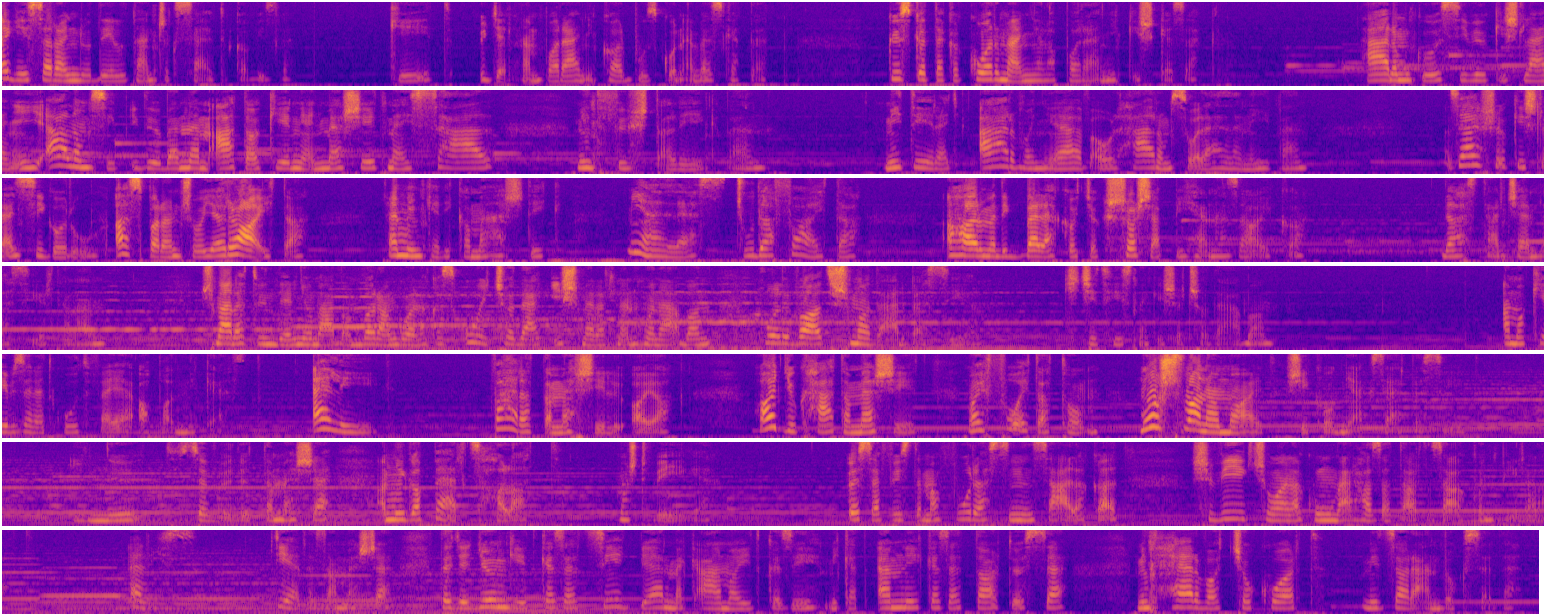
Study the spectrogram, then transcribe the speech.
Egész aranyró délután csak szeltük a vizet. Két ügyetlen parányi karbuzgó nevezgetett. Küszködtek a kormányjal a parányi kis kezek. Három kőszívő kislány így álomszép időben nem által kérni egy mesét, mely szál, mint füst a légben. Mit ér egy árva nyelv, ahol három szól ellenében? Az első kislány szigorú, azt parancsolja rajta. Reménykedik a második. Milyen lesz? Csuda fajta? A harmadik belekotyog, sose pihen az ajka. De aztán csend lesz hirtelen. S már a tündér nyomában barangolnak az új csodák ismeretlen honában, hol vad s madár beszél. Kicsit hisznek is a csodában. Ám a képzelet feje apadni kezd. Elég! Fáradt a mesélő ajak. Hagyjuk hát a mesét, majd folytatom. Most van a majd, sikognyák szerteszét. Így nőtt, szövődött a mese, amíg a perc haladt. Most vége. Összefűztem a fura színszálakat, s végcsolnakunk már hazatart az alkonypír alatt. Elis, tiéd ez a mese, te egy gyöngét kezed szét gyermek álmaid közé, miket emlékezett tart össze, mint hervad csokort, mit zarándok szedett.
